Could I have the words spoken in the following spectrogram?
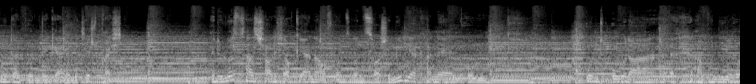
und dann würden wir gerne mit dir sprechen. Wenn du Lust hast, schau dich auch gerne auf unseren Social Media Kanälen um und oder abonniere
